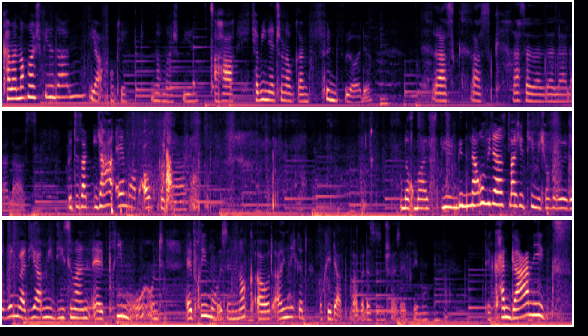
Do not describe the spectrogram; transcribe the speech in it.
Kann man nochmal spielen sagen? Ja, okay. Nochmal spielen. Aha, ich habe ihn jetzt schon auf Rang 5, Leute. Krass, krass, krass. Lalalalas. Bitte sagt, ja, Amber hat auch gesagt. Nochmal spielen. Genau wieder das gleiche Team. Ich hoffe, wir gewinnen, weil die haben hier diesmal einen El Primo. Und El Primo ist in Knockout. Eigentlich ganz. Okay, da, aber das ist ein scheiß El Primo. Der kann gar nichts.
